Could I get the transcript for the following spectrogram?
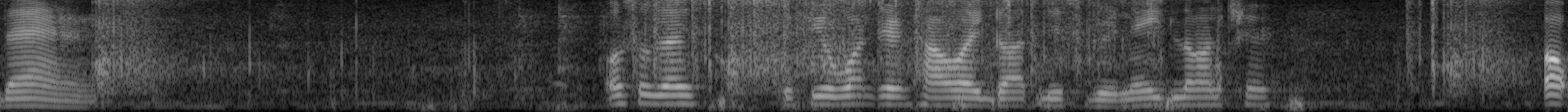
Damn. Also guys, if you're wondering how I got this grenade launcher, oh,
